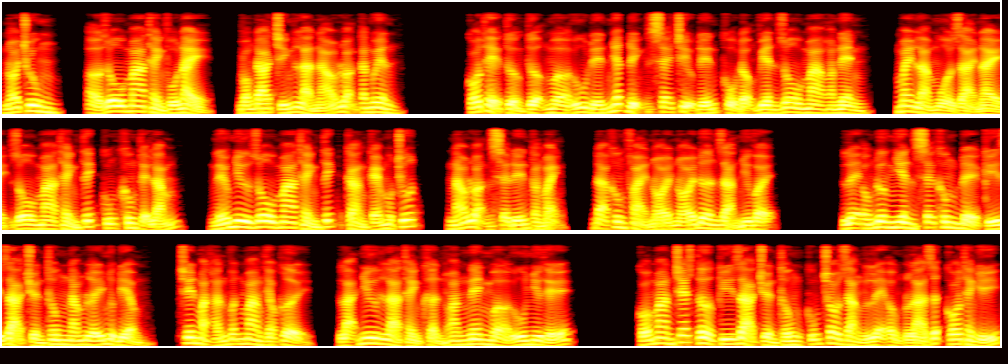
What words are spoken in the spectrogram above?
Nói chung ở roma thành phố này bóng đá chính là náo loạn căn nguyên. Có thể tưởng tượng mu đến nhất định sẽ chịu đến cổ động viên roma hoan nghênh may là mùa giải này roma thành tích cũng không tệ lắm nếu như Roma thành tích càng kém một chút, náo loạn sẽ đến càng mạnh, đã không phải nói nói đơn giản như vậy. Lệ ông đương nhiên sẽ không để ký giả truyền thông nắm lấy nhược điểm, trên mặt hắn vẫn mang theo cười, lại như là thành khẩn hoan nghênh MU như thế. Có Manchester ký giả truyền thông cũng cho rằng Lệ ông là rất có thành ý,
